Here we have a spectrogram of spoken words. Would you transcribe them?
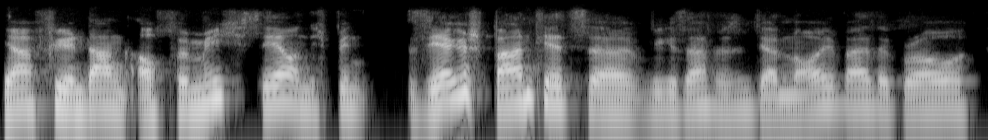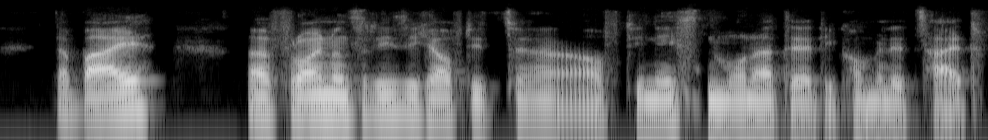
Ja, vielen Dank. Auch für mich sehr. Und ich bin sehr gespannt jetzt. Äh, wie gesagt, wir sind ja neu bei The Grow dabei. Äh, freuen uns riesig auf die, auf die nächsten Monate, die kommende Zeit.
